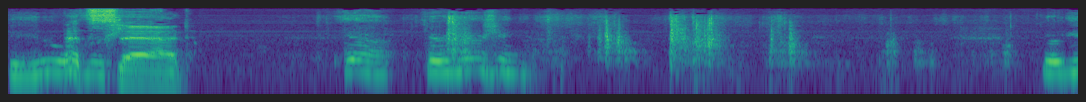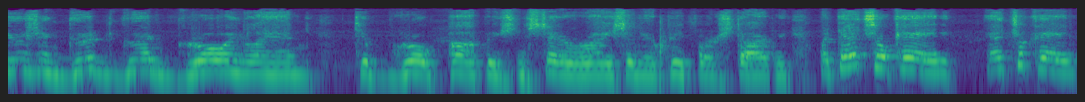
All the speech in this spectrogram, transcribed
That's sad. Yeah, they're using they're using good good growing land to grow poppies instead of rice, and their people are starving. But that's okay. That's okay.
